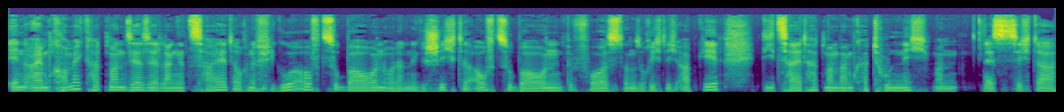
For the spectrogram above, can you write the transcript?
in einem Comic hat man sehr, sehr lange Zeit, auch eine Figur aufzubauen oder eine Geschichte aufzubauen, bevor es dann so richtig abgeht. Die Zeit hat man beim Cartoon nicht. Man lässt sich da,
